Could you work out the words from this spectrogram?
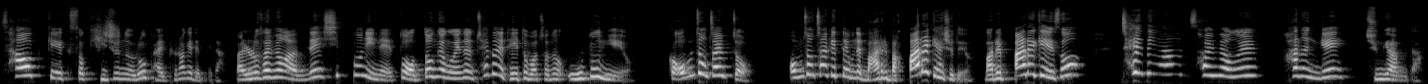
사업 계획서 기준으로 발표를 하게 됩니다. 말로 설명하는데 10분 이내, 또 어떤 경우에는 최근에 데이터 맞춰는 5분이에요. 그러니까 엄청 짧죠? 엄청 짧기 때문에 말을 막 빠르게 하셔야 돼요. 말을 빠르게 해서 최대한 설명을 하는 게 중요합니다.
